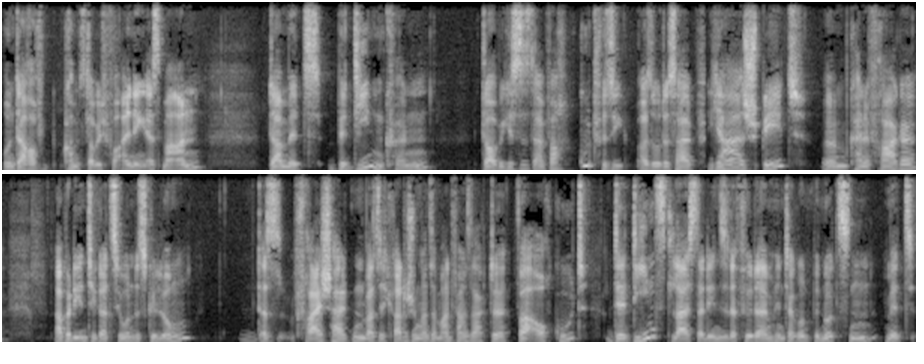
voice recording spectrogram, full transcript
und darauf kommt es, glaube ich, vor allen Dingen erstmal an, damit bedienen können, glaube ich, ist es einfach gut für sie. Also deshalb, ja, es ist spät, ähm, keine Frage, aber die Integration ist gelungen. Das Freischalten, was ich gerade schon ganz am Anfang sagte, war auch gut. Der Dienstleister, den sie dafür da im Hintergrund benutzen, mit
